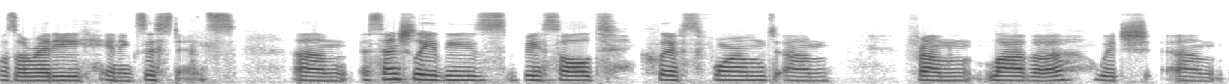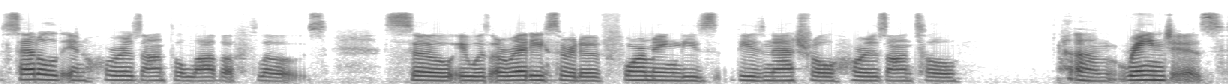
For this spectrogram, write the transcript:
was already in existence. Um, essentially, these basalt cliffs formed um, from lava, which um, settled in horizontal lava flows. So it was already sort of forming these, these natural horizontal um, ranges,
